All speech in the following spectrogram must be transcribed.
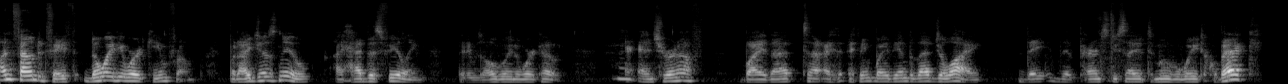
unfounded faith, no idea where it came from. But I just knew, I had this feeling that it was all going to work out. Hmm. A- And sure enough, by that, uh, I, I think by the end of that July, they the parents decided to move away to Quebec,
